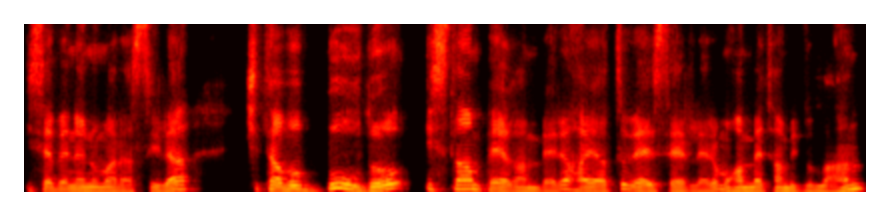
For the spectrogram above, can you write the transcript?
İSBN numarasıyla. Kitabı buldu. İslam Peygamberi Hayatı ve Eserleri Muhammed Hamidullah'ın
